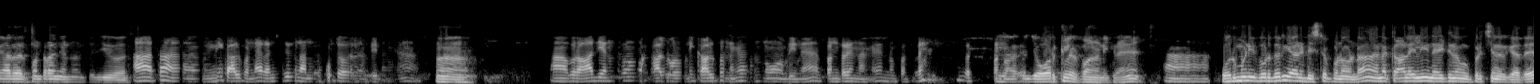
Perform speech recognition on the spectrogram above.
யார் யார் பண்றாங்க என்னன்னு தெரிஞ்சு ஆ அதான். நீ கால் பண்ணேன் ரஞ்சித் நான் கூப்பிட்டு வரேன் அப்படின்னாங்க. அப்புறம் ஆதி எனக்கும் கால் பண்ணி கால் பண்ணுங்க. பண்ணுவோம் அப்படின்னேன் பண்ணுறேன்னாங்க என்ன பண்ணல. கொஞ்சம் ஒர்க்கில் இருப்பான்னு நினைக்கிறேன். ஒரு மணி பொறுத்த வரைக்கும் யாரும் டிஸ்டர்ப் பண்ண வேண்டாம். ஏன்னா காலையிலயும் நைட்டு நமக்கு பிரச்சனை இருக்காது.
